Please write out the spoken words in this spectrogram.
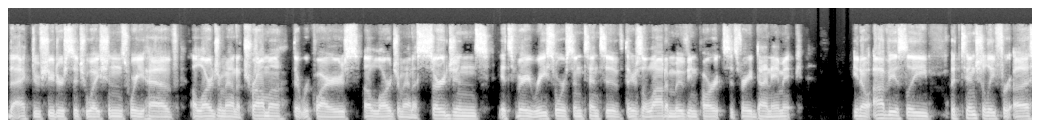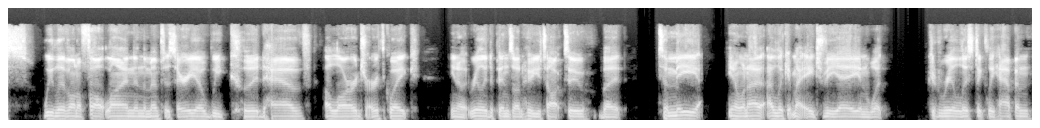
the active shooter situations where you have a large amount of trauma that requires a large amount of surgeons, it's very resource intensive. There's a lot of moving parts. It's very dynamic. You know, obviously, potentially for us, we live on a fault line in the Memphis area. We could have a large earthquake. You know, it really depends on who you talk to. But to me, you know, when I, I look at my HVA and what could realistically happen.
